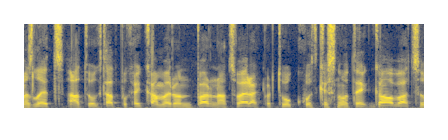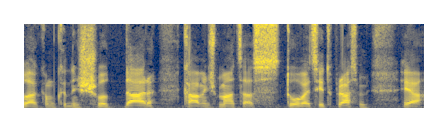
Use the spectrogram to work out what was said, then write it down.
mazliet atvilkt atpakaļ kameru un parunāts vairāk par to, ko, kas notiek galvā cilvēkam, kad viņš šo dara, kā viņš mācās to vai citu prasmi. Jā.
